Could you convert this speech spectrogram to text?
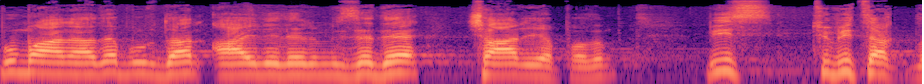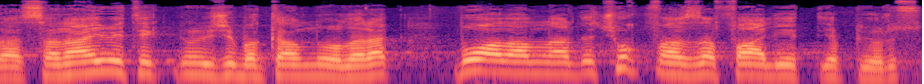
Bu manada buradan ailelerimize de çağrı yapalım. Biz TÜBİTAK'la Sanayi ve Teknoloji Bakanlığı olarak bu alanlarda çok fazla faaliyet yapıyoruz.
